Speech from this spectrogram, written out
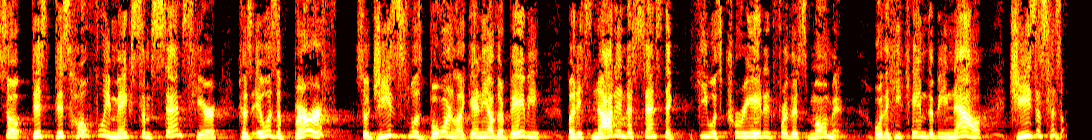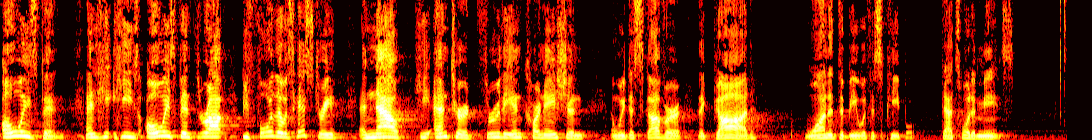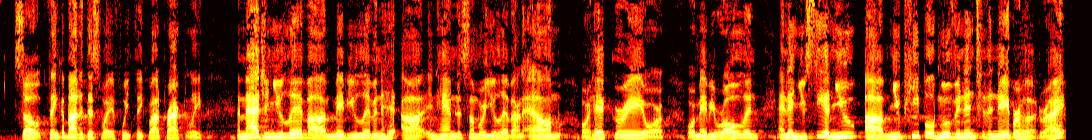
So this, this hopefully makes some sense here because it was a birth. So Jesus was born like any other baby, but it's not in the sense that he was created for this moment or that he came to be now. Jesus has always been. And he, he's always been throughout, before there was history, and now he entered through the incarnation, and we discover that God wanted to be with his people. That's what it means. So think about it this way if we think about it practically. Imagine you live, uh, maybe you live in, uh, in Hampden somewhere, you live on Elm or Hickory or, or maybe Roland, and then you see a new, uh, new people moving into the neighborhood, right?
